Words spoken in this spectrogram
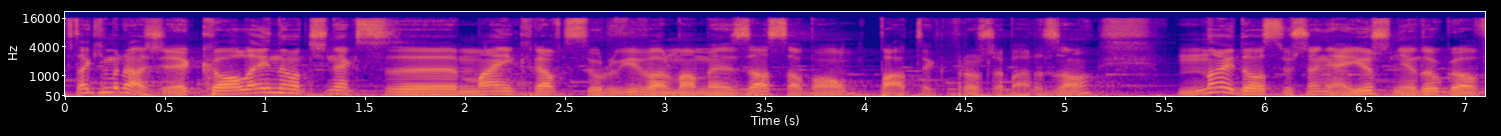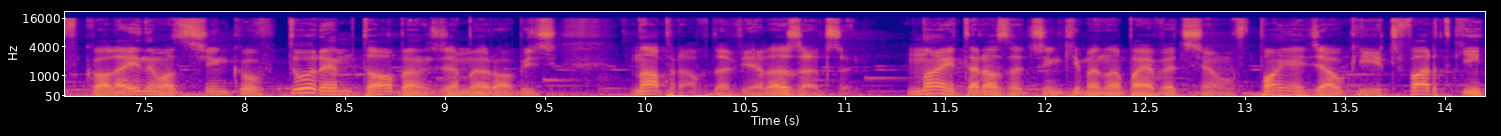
w takim razie kolejny odcinek z e, Minecraft Survival mamy za sobą. Patyk, proszę bardzo. No i do usłyszenia już niedługo w kolejnym odcinku, w którym to będziemy robić naprawdę wiele rzeczy. No i teraz odcinki będą pojawiać się w poniedziałki i czwartki,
